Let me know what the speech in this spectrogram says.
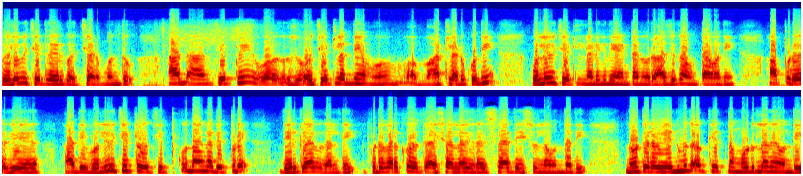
వెలుగు చెట్టు దగ్గరికి వచ్చాడు ముందు. అని చెప్పి చెట్లన్నీ మాట్లాడుకుని ఒలివి చెట్లను అడిగినాయి అంట నువ్వు రాజుగా ఉంటావని. అప్పుడు అది ఒలివి చెట్టు చెప్పుకున్నాం కదా ఇప్పుడే దీర్ఘావి కలది ఇప్పటి వరకు దేశాల్లో ఇస్రా దేశంలో ఉంది నూట ఇరవై ఎనిమిదో కీర్తన మూడులోనే ఉంది.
